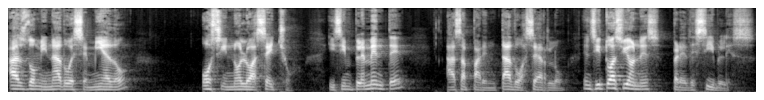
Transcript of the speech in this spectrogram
has dominado ese miedo o si no lo has hecho y simplemente has aparentado hacerlo en situaciones predecibles.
